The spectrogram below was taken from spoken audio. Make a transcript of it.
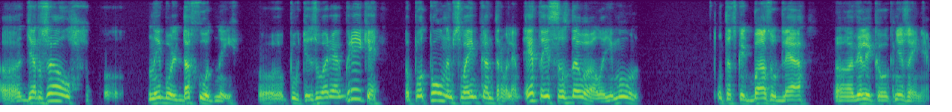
э, держал э, наиболее доходный э, путь из Варяг в Греки под полным своим контролем. Это и создавало ему, так сказать, базу для Э, великого княжения.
